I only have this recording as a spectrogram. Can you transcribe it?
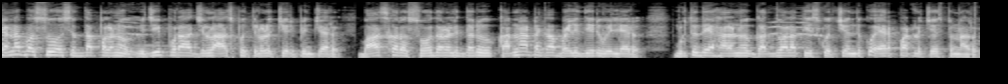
చిన్న బస్సు సిద్దప్పలను విజయపుర జిల్లా ఆసుపత్రిలో చేర్పించారు. భాస్కర్ సోదరులిద్దరూ కర్ణాటక బయలుదేరి వెళ్ళారు మృతదేహాలను గద్వాల తీసుకొచ్చేందుకు ఏర్పాట్లు చేస్తున్నారు.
